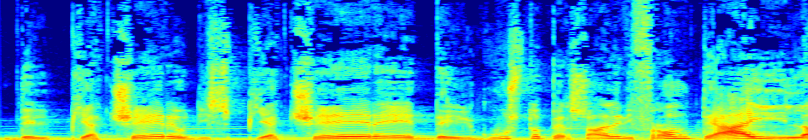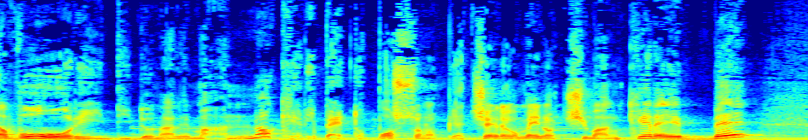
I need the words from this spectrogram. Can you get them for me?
del piacere o dispiacere del gusto personale di fronte ai lavori di Don Alemanno, che ripeto possono piacere o meno, ci mancherebbe,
